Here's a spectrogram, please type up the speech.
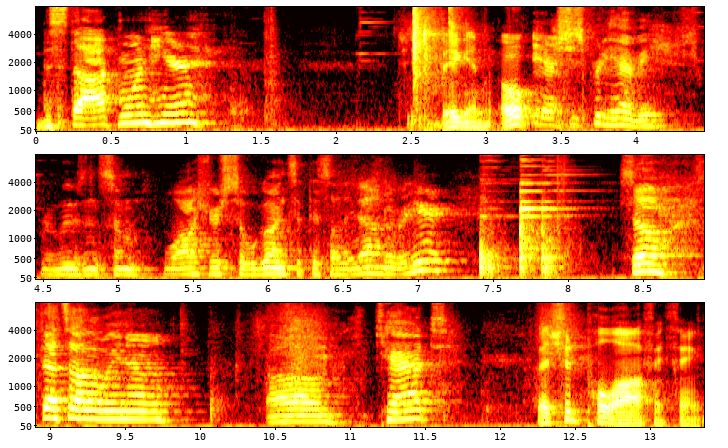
the stock one here. She's big and oh, Yeah, she's pretty heavy. We're losing some washers, so we'll go ahead and set this all the way down over here. So that's out of the way now. Um, cat. that should pull off. I think.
